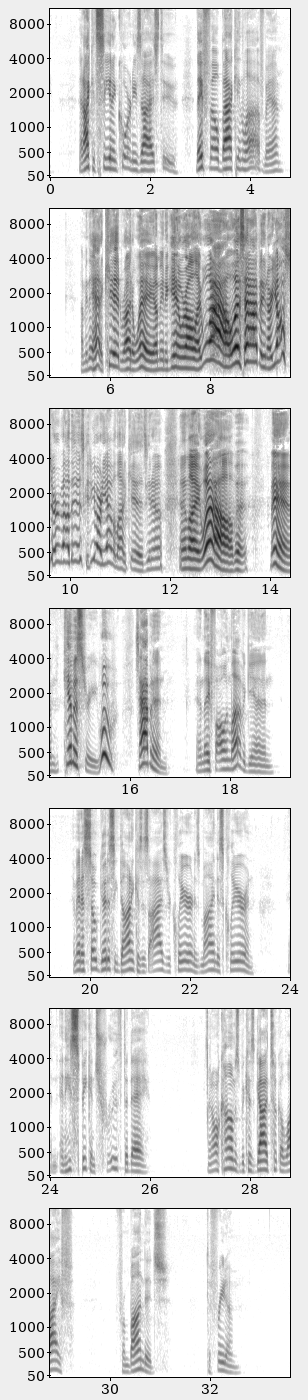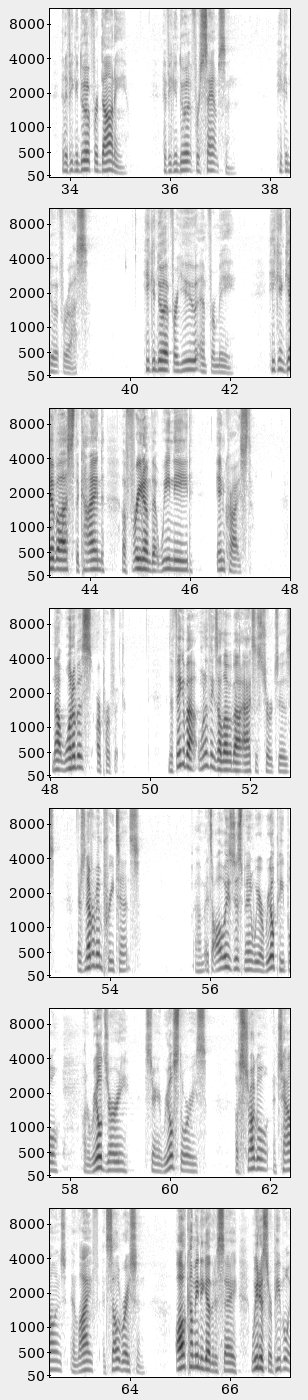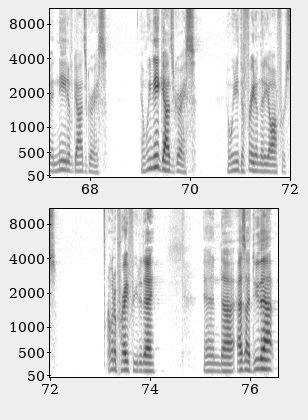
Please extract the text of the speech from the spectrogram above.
And I could see it in Courtney's eyes too they fell back in love, man. I mean, they had a kid right away. I mean, again, we're all like, wow, what's happening? Are y'all sure about this? Because you already have a lot of kids, you know? And like, wow, but man, chemistry, woo, it's happening. And they fall in love again. And I mean, it's so good to see Donnie because his eyes are clear and his mind is clear and, and, and he's speaking truth today. It all comes because God took a life from bondage to freedom. And if he can do it for Donnie, if he can do it for Samson, he can do it for us. He can do it for you and for me. He can give us the kind of freedom that we need in Christ. Not one of us are perfect. And the thing about one of the things I love about Access Church is there's never been pretense. Um, it's always just been we are real people on a real journey, sharing real stories, of struggle and challenge and life and celebration, all coming together to say, we just are people in need of God's grace. And we need God's grace. And we need the freedom that He offers. I'm going to pray for you today. And uh, as I do that,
